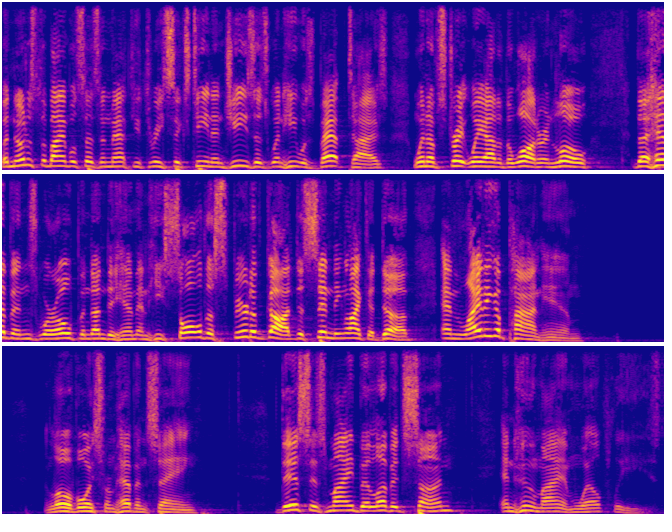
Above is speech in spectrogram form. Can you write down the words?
But notice the Bible says in Matthew 3:16, and Jesus, when he was baptized, went up straightway out of the water, and lo, the heavens were opened unto him, and he saw the Spirit of God descending like a dove and lighting upon him. And lo, a voice from heaven saying, This is my beloved Son, in whom I am well pleased.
